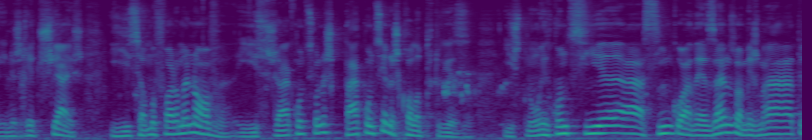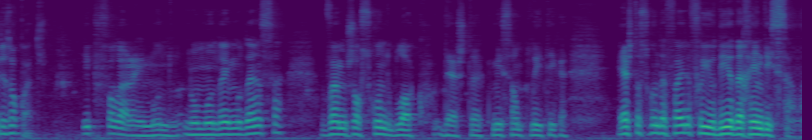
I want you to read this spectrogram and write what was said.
e nas redes sociais, e isso é uma forma nova, e isso já aconteceu na, está a acontecer na escola portuguesa. Isto não acontecia há 5 ou há 10 anos, ou mesmo há 3 ou 4. E por falar em mundo, no mundo em mudança, vamos ao segundo bloco desta Comissão Política. Esta segunda-feira foi o dia da rendição.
